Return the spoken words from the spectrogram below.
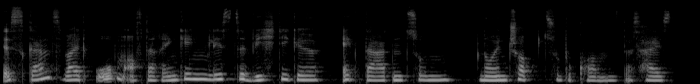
es ganz weit oben auf der Rankingliste, wichtige Eckdaten zum neuen Job zu bekommen. Das heißt,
